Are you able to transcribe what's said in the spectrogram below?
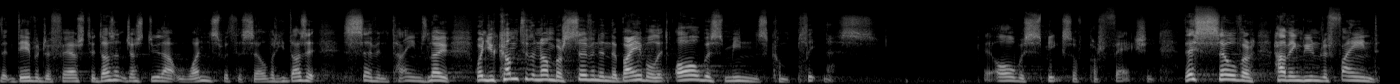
that David refers to doesn't just do that once with the silver, he does it seven times. Now, when you come to the number seven in the Bible, it always means completeness. It always speaks of perfection. This silver, having been refined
